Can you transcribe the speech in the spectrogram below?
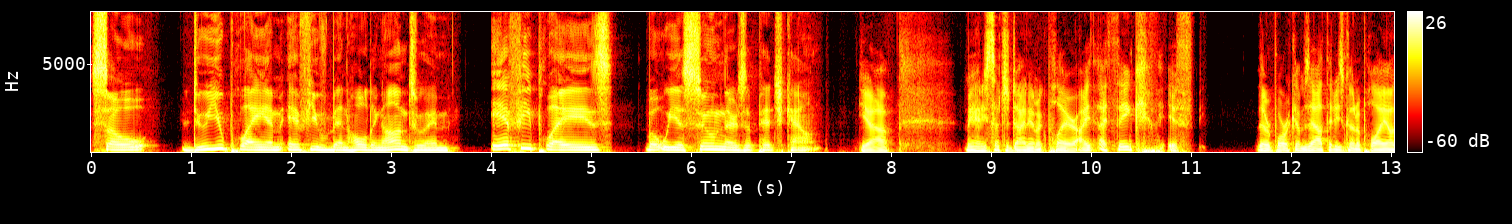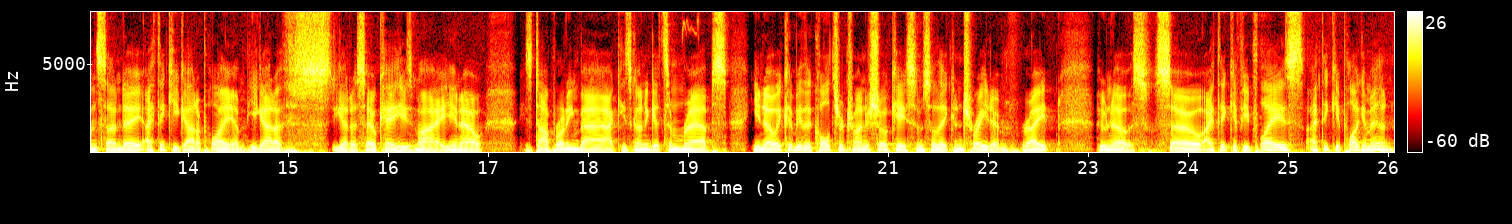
so do you play him if you've been holding on to him? If he plays, but we assume there's a pitch count. Yeah, man, he's such a dynamic player. I, I think if the report comes out that he's going to play on Sunday, I think you got to play him. You got to you got to say, okay, he's my, you know, he's top running back. He's going to get some reps. You know, it could be the Colts are trying to showcase him so they can trade him, right? Who knows? So I think if he plays, I think you plug him in.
